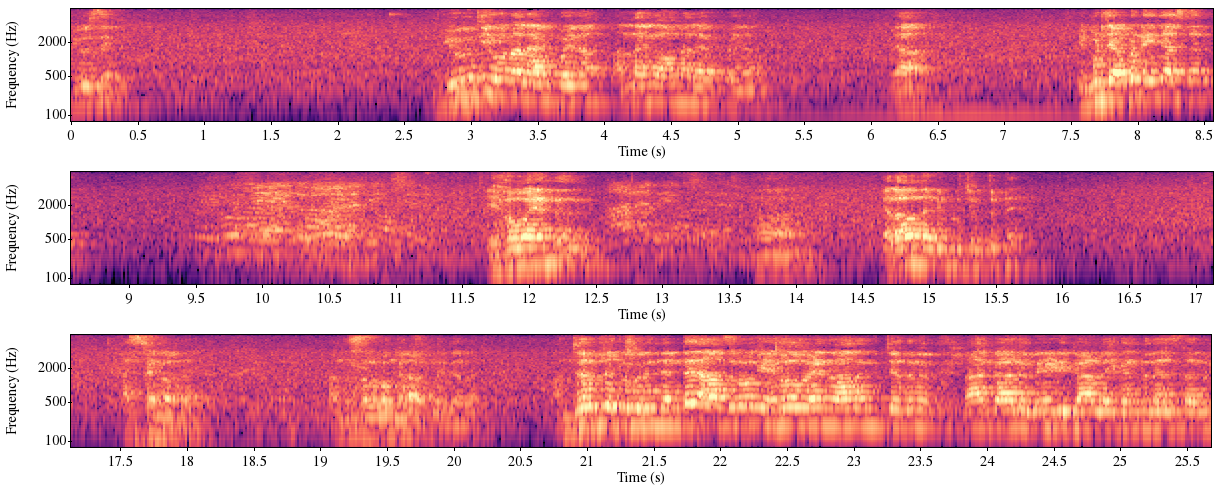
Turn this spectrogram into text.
మ్యూజిక్ hmm? బ్యూటీ ఉన్నా లేకపోయినా అందంగా ఉన్నా లేకపోయినా. యా. ఇప్పుడు చెప్పండి ఏం చేస్తారు? యెహోవాయందు ఆ, ఎలా ఉందండి ఇప్పుడు చెప్తుంటే? కష్టంగా ఉందా? అంత సులభంగా రావట్లేదు కదా. అంజరపు చెట్ల గురించి అంటే ఆ సులభంగా యెహోవాయందు ఆనందించేదను. నా కాళ్ళు లేడీ కాళ్ళు గంతులేస్తాను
